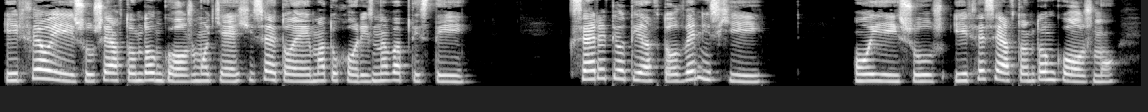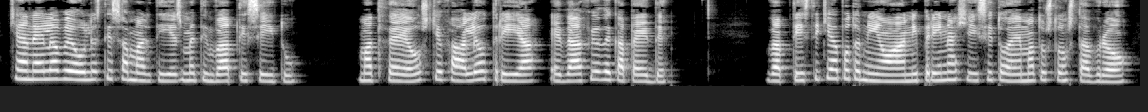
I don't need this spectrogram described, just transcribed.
Ήρθε ο Ιησούς σε αυτόν τον κόσμο και έχισε το αίμα του χωρίς να βαπτιστεί. Ξέρετε ότι αυτό δεν ισχύει. Ο Ιησούς ήρθε σε αυτόν τον κόσμο και ανέλαβε όλες τις αμαρτίες με την βάπτισή του. Ματθαίος, κεφάλαιο 3, εδάφιο 15 Βαπτίστηκε από τον Ιωάννη πριν αρχίσει το αίμα του στον Σταυρό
